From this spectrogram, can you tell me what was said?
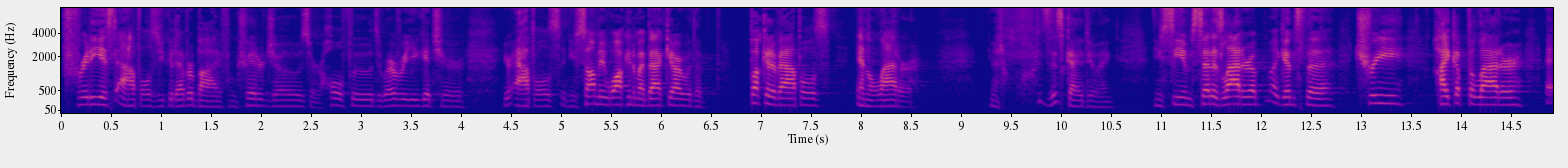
prettiest apples you could ever buy from Trader Joe's or Whole Foods or wherever you get your, your apples. And you saw me walk into my backyard with a bucket of apples and a ladder. You know, what is this guy doing? You see him set his ladder up against the tree, hike up the ladder eh,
